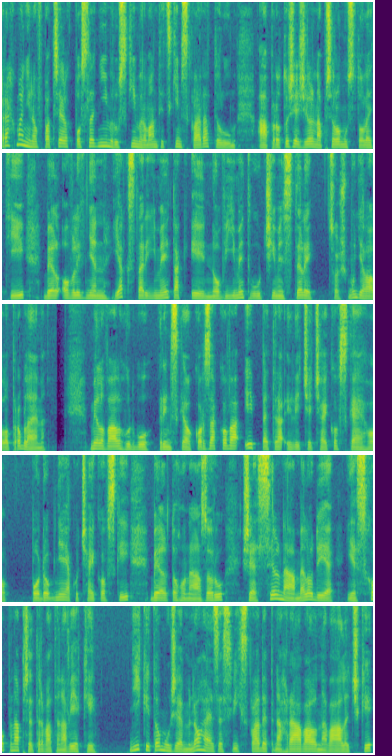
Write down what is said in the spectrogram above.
Rachmaninov patřil k posledním ruským romantickým skladatelům a protože žil na přelomu století, byl ovlivněn jak starými, tak i novými tvůrčími styly, což mu dělalo problém. Miloval hudbu rimského Korzakova i Petra Iliče Čajkovského. Podobně jako Čajkovský byl toho názoru, že silná melodie je schopna přetrvat na věky. Díky tomu, že mnohé ze svých skladeb nahrával na válečky,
